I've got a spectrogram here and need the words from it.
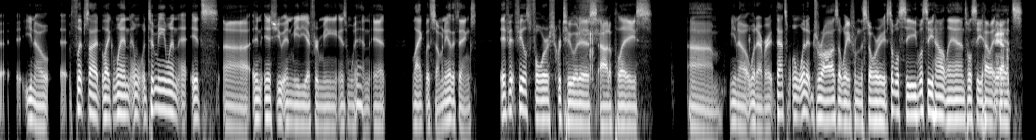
uh you know, flip side like when to me when it's uh an issue in media for me is when it like with so many other things if it feels forced gratuitous out of place um you know whatever that's when it draws away from the story so we'll see we'll see how it lands we'll see how it yeah. hits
